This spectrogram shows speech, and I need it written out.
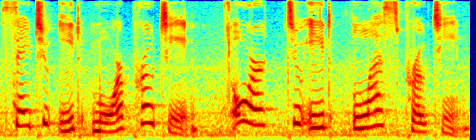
say to eat more protein or to eat less protein.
